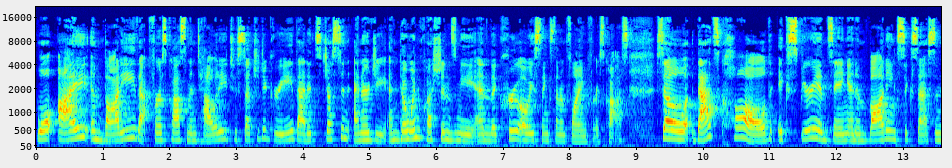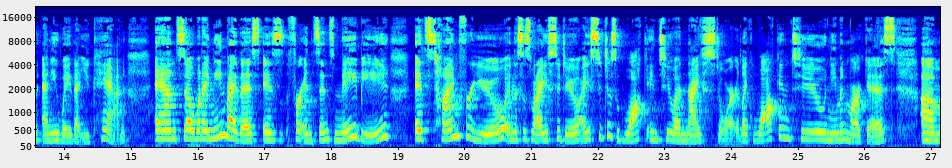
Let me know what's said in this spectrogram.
Well, I embody that first class mentality to such a degree that it's just an energy and no one questions me, and the crew always thinks that I'm flying first class. So that's called experiencing and embodying success in any way that you can. And so, what I mean by this is, for instance, maybe it's time for you, and this is what I used to do. I used to just walk into a nice store, like walk into Neiman Marcus, um,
